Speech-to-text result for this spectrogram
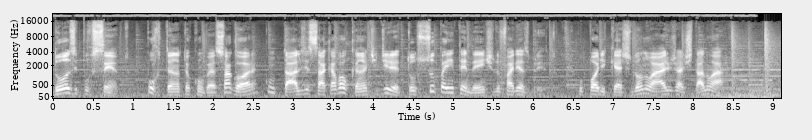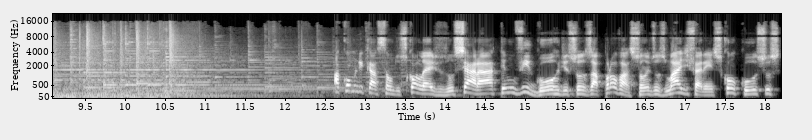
12%. Portanto, eu converso agora com Thales de Sá Cavalcante, diretor superintendente do Farias Brito. O podcast do Anuário já está no ar. A comunicação dos colégios no Ceará tem um vigor de suas aprovações nos mais diferentes concursos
